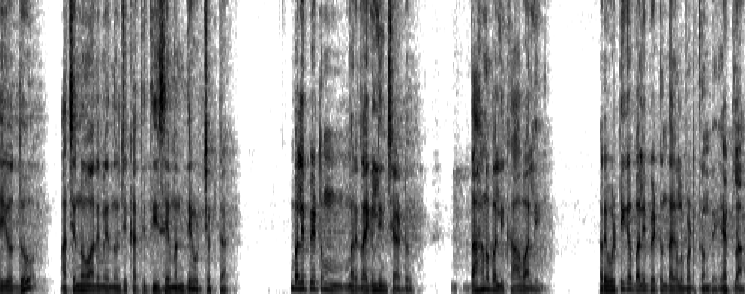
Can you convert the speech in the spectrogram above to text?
చేయొద్దు ఆ చిన్నవారి మీద నుంచి కత్తి తీసేయమని దేవుడు చెప్తాడు. బలిపీఠం మరి రగిలించాడు. దహన బలి కావాలి. మరి ఒట్టిగా బలిపీఠం తగలబడుతుంది. ఎట్లా?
